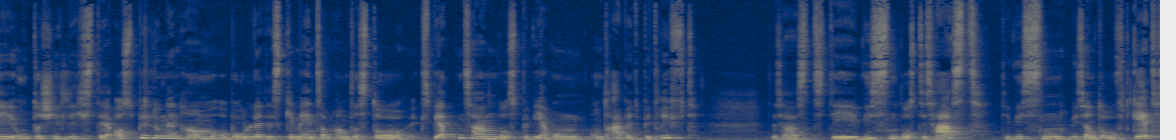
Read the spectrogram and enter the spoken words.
die unterschiedlichste Ausbildungen haben, aber alle das gemeinsam haben, dass da Experten sind, was Bewerbung und Arbeit betrifft. Das heißt, die wissen, was das heißt, die wissen, wie es einem da oft geht,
